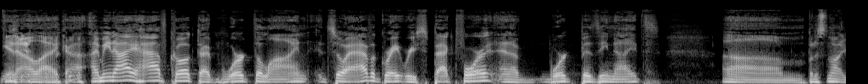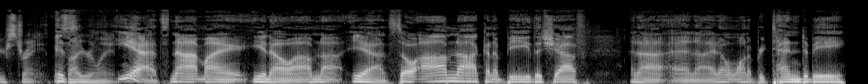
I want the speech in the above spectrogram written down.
You know, like uh, I mean, I have cooked. I've worked the line, and so I have a great respect for it. And I've worked busy nights. Um, But it's not your strength. It's, not your lane. Yeah, it's not my. You know, I'm not. Yeah, so I'm not going to be the chef, and I and I don't want to pretend to be.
